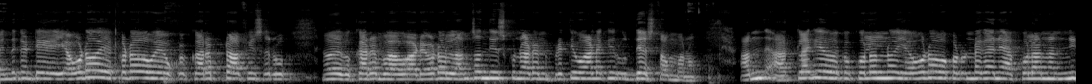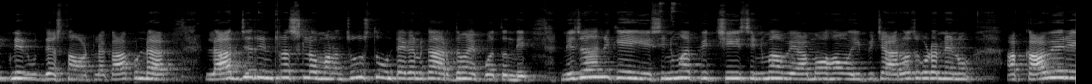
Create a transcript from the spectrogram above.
ఎందుకంటే ఎవడో ఎక్కడో ఒక కరప్ట్ ఆఫీసరు కర వాడు ఎవడో లంచం తీసుకున్నాడని ప్రతి వాళ్ళకి రుద్దేస్తాం మనం. అంద అట్లాగే ఒక కులంలో ఎవడో ఒకడు ఉండగానే ఆ కులాన్ని అన్నింటినీ రుద్దేస్తాం. అట్లా కాకుండా లార్జర్ ఇంట్రెస్ట్లో మనం చూస్తూ ఉంటే కనుక అర్థమైపోతుంది. నిజానికి ఈ సినిమా పిచ్చి సినిమా వ్యామోహం ఈ పిచ్చి ఆ రోజు కూడా నేను ఆ కావేరి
